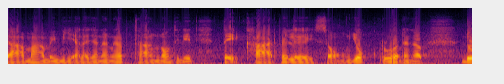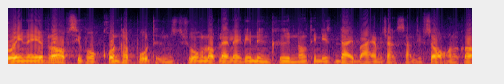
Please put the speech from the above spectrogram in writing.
ดราม่าไม่มีอะไรทั้งนั้นครับทางน้องเทนนิสเตะขาดไปเลย 2 ยกรวดนะครับโดยในรอบ 16 คนครับพูดถึงช่วงรอบแรกๆนิดนึงคือน้องเทนนิสได้บายมาจาก 32 แล้วก็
